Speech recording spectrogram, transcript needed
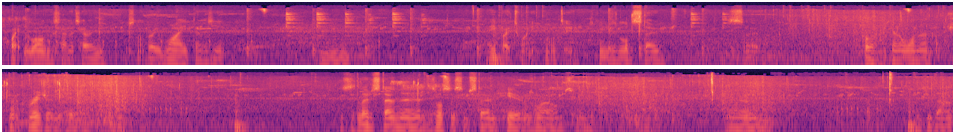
quite long cemetery. It's not very wide, though, is it? Hmm. 8 by 20 will do. It's going to use a lot of stone. So, probably want to build a bridge over here. There's a load of stone there. There's also some stone here as well. So, um, do that.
